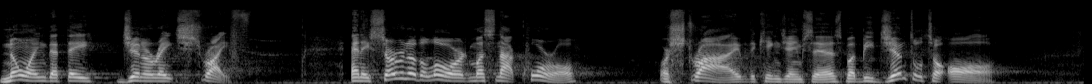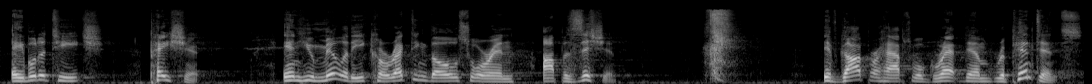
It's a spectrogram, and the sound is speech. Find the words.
knowing that they generate strife. And a servant of the Lord must not quarrel or strive, the King James says, but be gentle to all able to teach, patient, in humility, correcting those who are in opposition. If God perhaps will grant them repentance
